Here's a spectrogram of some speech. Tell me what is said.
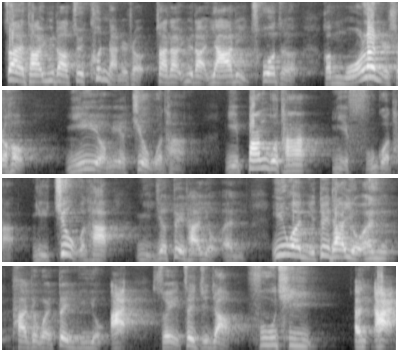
在他遇到最困难的时候，在他遇到压力、挫折和磨难的时候，你有没有救过他？你帮过他？你扶过他？你救过他？你就对他有恩，因为你对他有恩，他就会对你有爱。所以这就叫夫妻恩爱。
